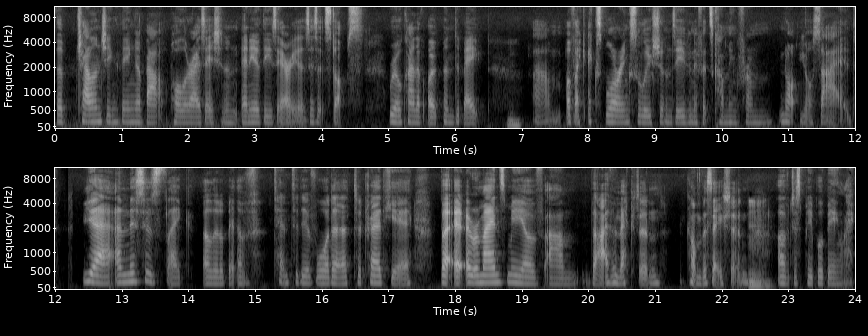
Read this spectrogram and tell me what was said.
the challenging thing about polarization in any of these areas is it stops real kind of open debate um, of like exploring solutions, even if it's coming from not your side. Yeah, and this is like a little bit of tentative water to tread here, but it, it reminds me of um, the ivermectin conversation of just people being like,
